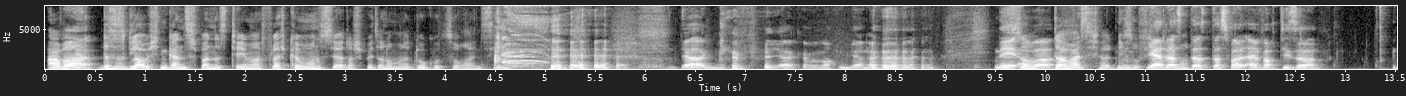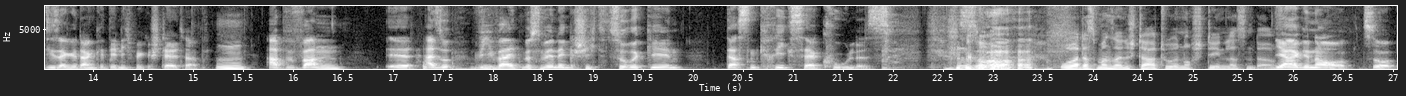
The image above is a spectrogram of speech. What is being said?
Aber Ja. das ist, glaube ich, ein ganz spannendes Thema. Vielleicht können wir uns ja da später nochmal eine Doku zu reinziehen. Ja, ja, können wir machen, gerne. Nee, So, aber. da weiß ich halt nicht so viel. Ja, das, drüber. das, das war halt einfach dieser, dieser Gedanke, den ich mir gestellt habe. Mhm. Ab wann, äh, also wie weit müssen wir in der Geschichte zurückgehen, dass ein Kriegsherr cool ist? So. Oder dass man seine Statue noch stehen lassen darf. ja, genau. So,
